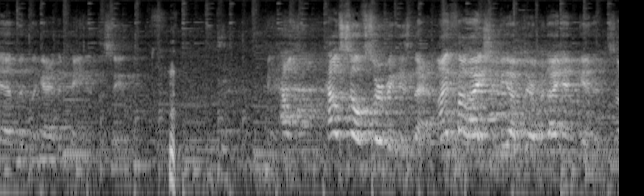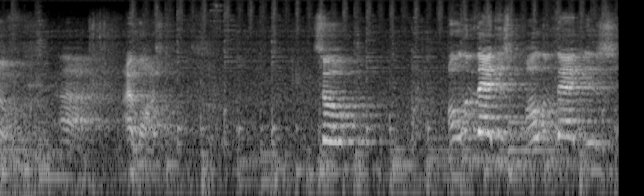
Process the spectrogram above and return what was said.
Evan, the guy that painted the ceiling. how, how self-serving is that? I thought I should be up there, but I didn't get it, so uh, I lost. So all of that is all of that is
